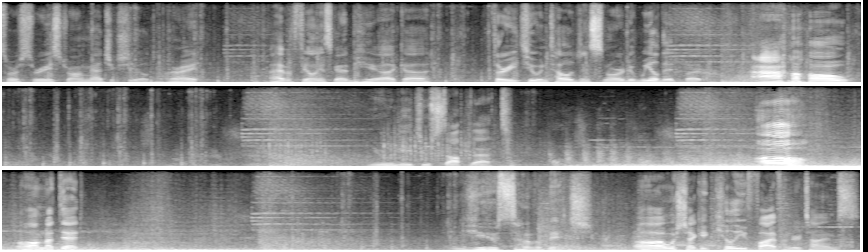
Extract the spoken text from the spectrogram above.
Sorcery, strong magic shield. Alright. I have a feeling it's going to be like a 32 intelligence in order to wield it, but... Ow! You need to stop that. Oh! Oh, I'm not dead. You son of a bitch. Oh, I wish I could kill you 500 times.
